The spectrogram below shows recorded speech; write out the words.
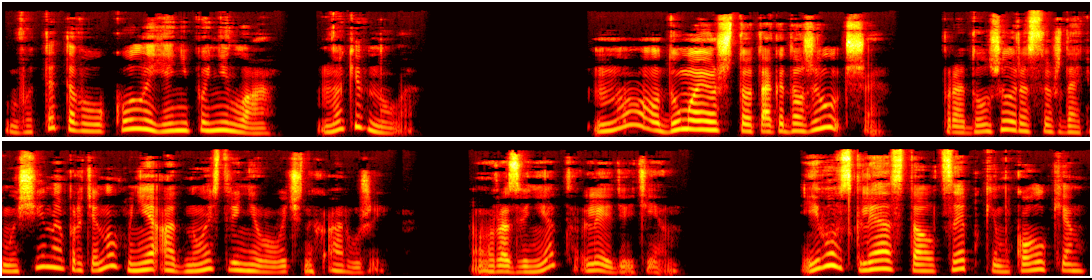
Вот этого укола я не поняла, но кивнула. «Ну, думаю, что так и даже лучше», — продолжил рассуждать мужчина, протянув мне одно из тренировочных оружий. «Разве нет, леди Этьен?» Его взгляд стал цепким, колким,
